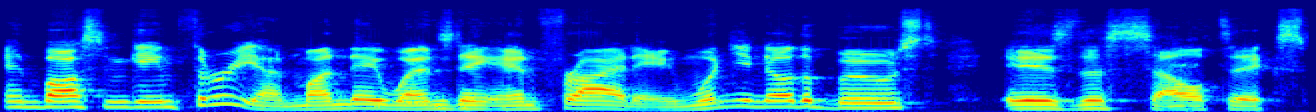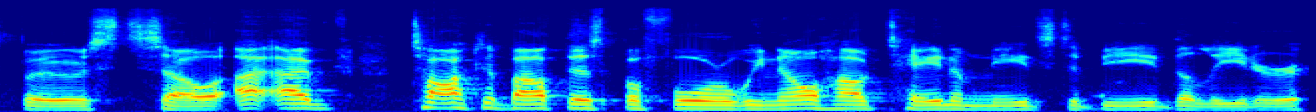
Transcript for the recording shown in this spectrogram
and Boston game three on Monday, Wednesday, and Friday. And when you know the boost is the Celtics boost. So I, have talked about this before. We know how Tatum needs to be the leader,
